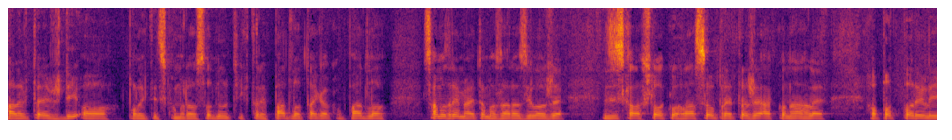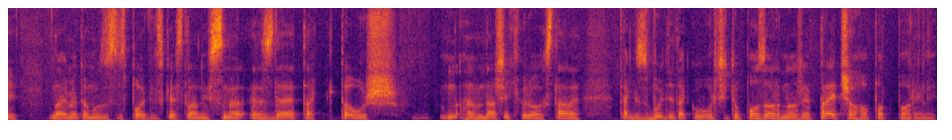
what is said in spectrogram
ale to je vždy o politickom rozhodnutí, ktoré padlo tak, ako padlo. Samozrejme aj to ma zarazilo, že získala štoľko hlasov, pretože ako náhle ho podporili, dajme tomu z politickej strany Smer SD, tak to už v našich kruhoch stále tak zbude takú určitú pozornosť, že prečo ho podporili.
